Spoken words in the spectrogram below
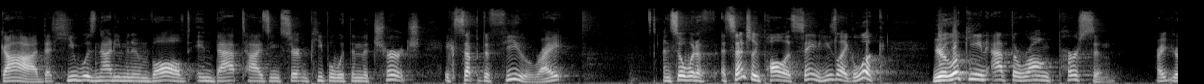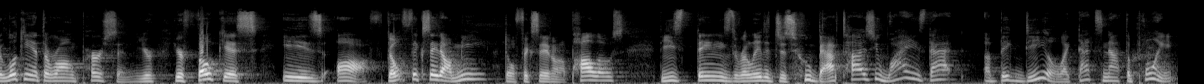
God that he was not even involved in baptizing certain people within the church, except a few, right? And so, what essentially Paul is saying, he's like, look, you're looking at the wrong person, right? You're looking at the wrong person. Your, your focus is off. Don't fixate on me. Don't fixate on Apollos. These things related to just who baptized you, why is that a big deal. Like, that's not the point.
